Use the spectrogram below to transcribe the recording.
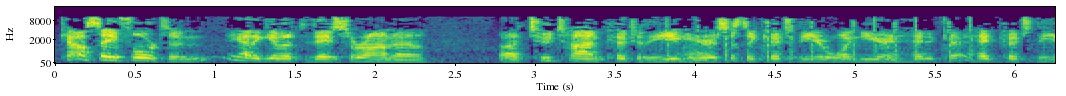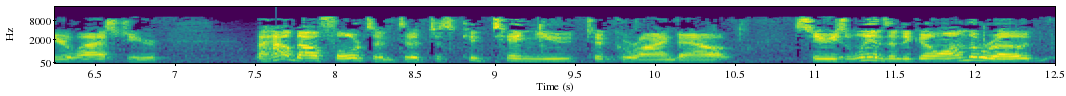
Cal State Fullerton. You got to give it up to Dave Serrano, uh, two-time Coach of the Year here, Assistant Coach of the Year one year, and head, head Coach of the Year last year. But how about Fullerton to just continue to grind out series wins and to go on the road?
